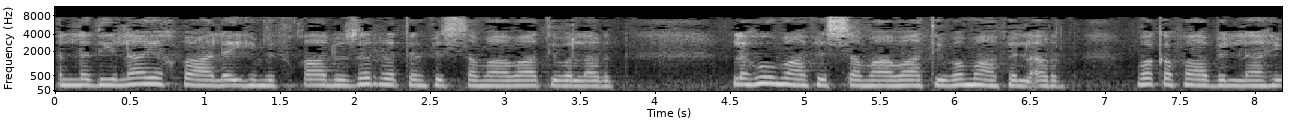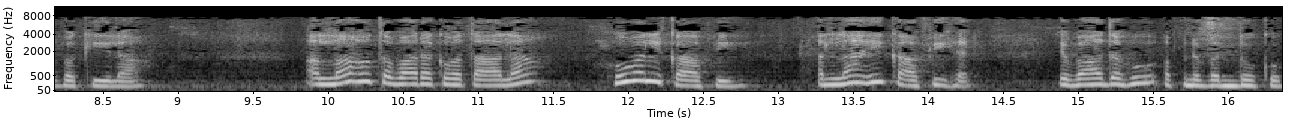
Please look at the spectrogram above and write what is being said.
الذي لا يخفى عليه مثقال ذرة في السماوات والأرض له ما في السماوات وما في الأرض وكفى بالله وكيلا اللہ تبارک و تعالی هو الکافی، اللہ ہی کافی ہے، عبادہ اپنے بندوں کو۔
